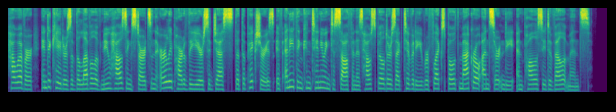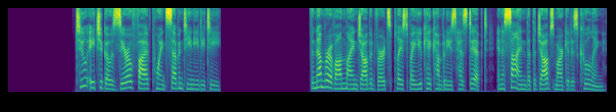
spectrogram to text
However, indicators of the level of new housing starts in the early part of the year suggests that the picture is if anything continuing to soften as house builders activity reflects both macro uncertainty and policy developments. 2H ago 05.17 EDT the number of online job adverts placed by UK companies has dipped, in a sign that the jobs market is cooling.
